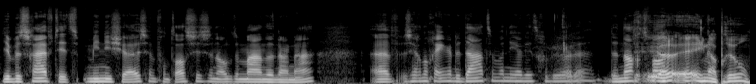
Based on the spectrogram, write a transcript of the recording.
Je beschrijft dit minutieus en fantastisch en ook de maanden daarna. Uh, zeg nog één keer de datum wanneer dit gebeurde. De nacht van? Ja, 1 april.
